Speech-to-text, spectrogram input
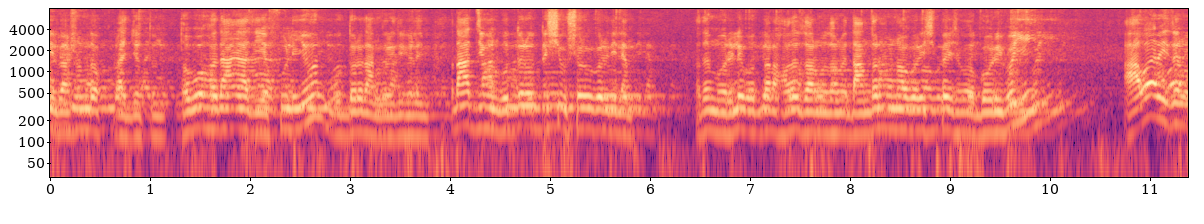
নির্বাসন দক রাজ্যত তবু হয়তো আমি আজ ফুলিয়ন বুদ্ধরে দান করে দিয়ে ফেলাম আজ জীবন বুদ্ধের উদ্দেশ্যে উৎসর্গ করে দিলাম। হয়তো মরিলে বোধবেলা হয়তো জন্ম জন্মে দান ধর্ম ন করি গরিব হই আবার এই জন্ম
